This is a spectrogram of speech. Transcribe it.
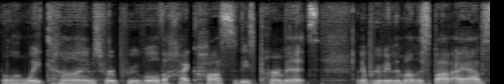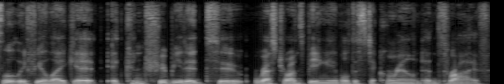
the long wait times for approval, the high costs of these permits, and approving them on the spot. I absolutely feel like it it contributed to restaurants being able to stick around and thrive.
